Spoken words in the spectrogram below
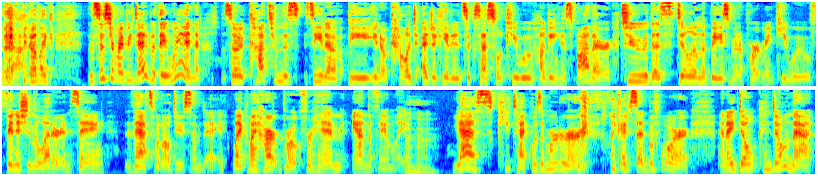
Yeah. you know, like the sister might be dead, but they win. So it cuts from this scene of the, you know, college educated, successful Kiwoo hugging his father to the still in the basement apartment Kiwoo finishing the letter and saying, that's what I'll do someday. Like my heart broke for him and the family. Mm-hmm. Yes, Kitek was a murderer, like I said before, and I don't condone that.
